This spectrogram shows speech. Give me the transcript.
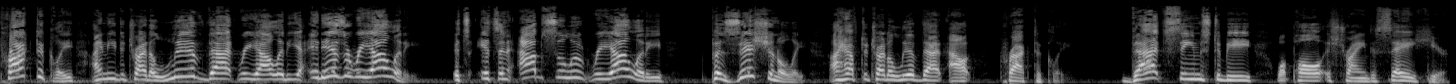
practically, I need to try to live that reality. It is a reality. It's, it's an absolute reality positionally. I have to try to live that out practically. That seems to be what Paul is trying to say here.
